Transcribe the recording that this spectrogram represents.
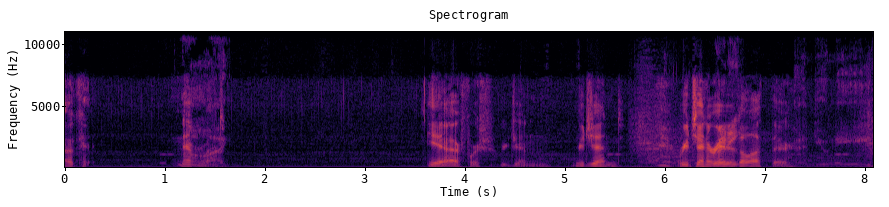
Okay. Never All mind. right. Yeah, Air Force regen, regen, regenerated a lot there. And you need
